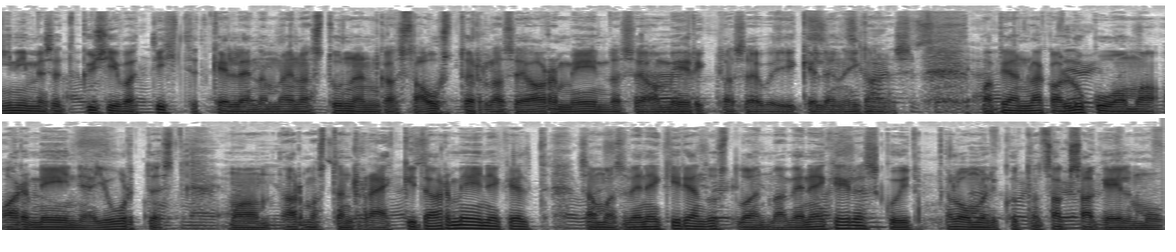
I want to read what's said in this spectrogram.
inimesed küsivad tihti, et kellena ma ennast tunnen, kas austerlase, armeenlase, ameeriklase või kellena iganes. ma pean väga lugu oma Armeenia juurtest, ma armastan rääkida armeenia keelt, samas vene kirjandust loen ma vene keeles, kuid loomulikult on saksa keel mu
